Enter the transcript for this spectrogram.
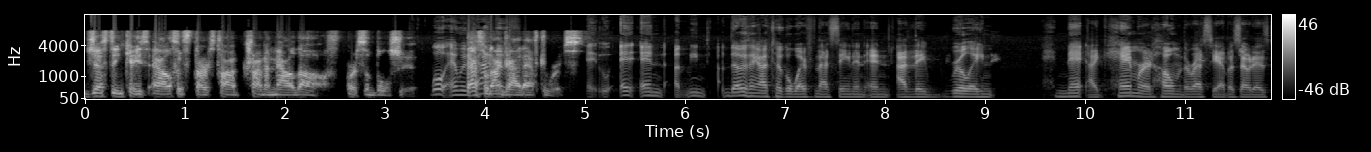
just in case Alicent starts ta- trying to mouth off or some bullshit. well, and we That's what I kind got afterwards. and, and I mean, the other thing I took away from that scene, and, and I, they really na- like hammer it home the rest of the episode is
